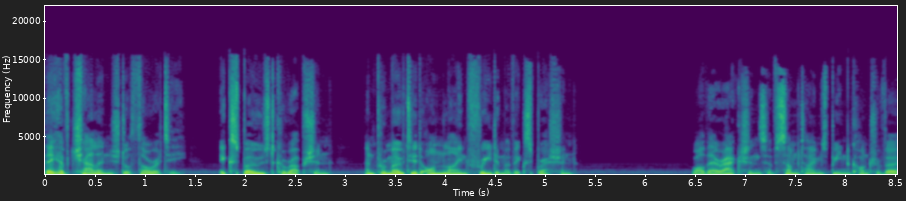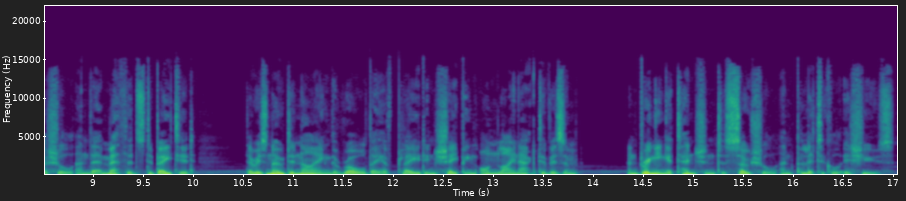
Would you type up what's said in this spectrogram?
They have challenged authority, exposed corruption, and promoted online freedom of expression. While their actions have sometimes been controversial and their methods debated, there is no denying the role they have played in shaping online activism and bringing attention to social and political issues.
